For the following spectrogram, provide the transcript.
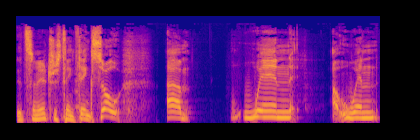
it's an interesting thing. So, um, when when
